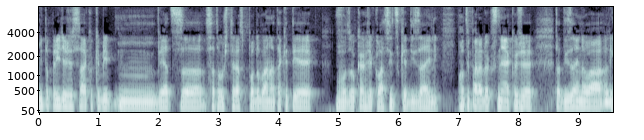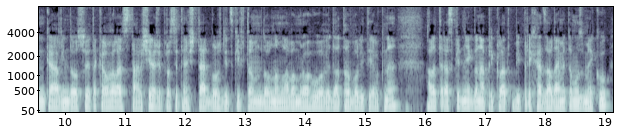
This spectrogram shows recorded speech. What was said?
Mi to príde, že sa ako keby mm, viac e, sa to už teraz podobá na také tie v vodzovkách, že klasické dizajny. Hoci paradoxne, akože tá dizajnová linka Windowsu je taká oveľa staršia, že proste ten štart bol vždycky v tom dolnom ľavom rohu a vedľa toho boli tie okna ale teraz keď niekto napríklad by prechádzal, dajme tomu z Macu,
